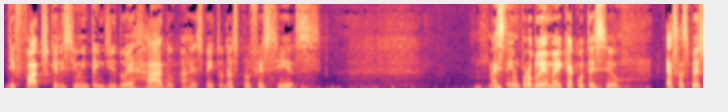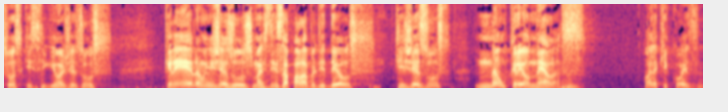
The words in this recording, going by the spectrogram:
de fatos que eles tinham entendido errado a respeito das profecias. Mas tem um problema aí que aconteceu. Essas pessoas que seguiam a Jesus creram em Jesus, mas diz a palavra de Deus que Jesus não creu nelas. Olha que coisa.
